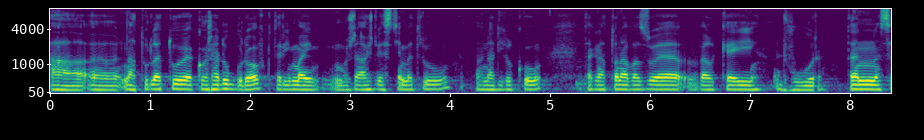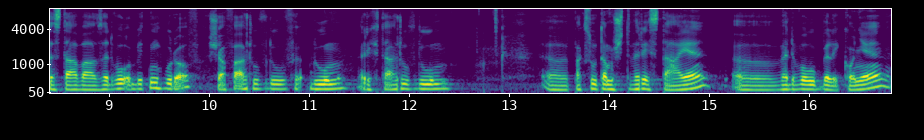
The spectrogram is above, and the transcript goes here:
A e, na tuhle tu jako řadu budov, které mají možná až 200 metrů e, na dílku, tak na to navazuje velký dvůr. Ten se stává ze dvou obytných budov, šafářův dům, richtářův dům, e, pak jsou tam čtvery stáje, ve dvou byly koně,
